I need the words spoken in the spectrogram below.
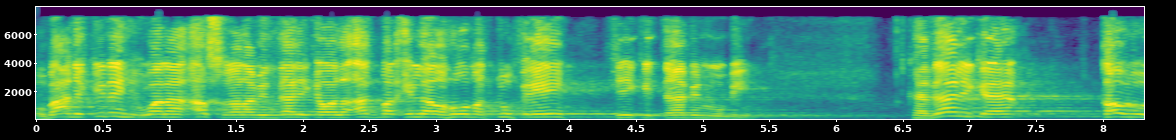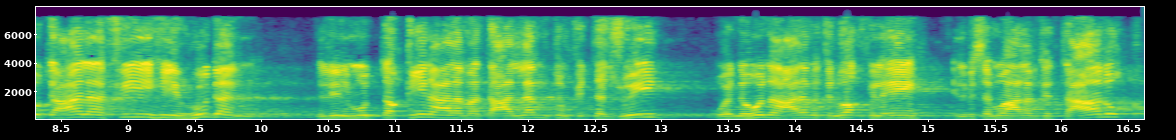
وبعد كده ولا أصغر من ذلك ولا أكبر إلا وهو مكتوب في إيه؟ في كتاب مبين. كذلك قوله تعالى فيه هدى للمتقين على ما تعلمتم في التجويد وإن هنا علامة الوقف الإيه؟ اللي بيسموها علامة التعانق.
